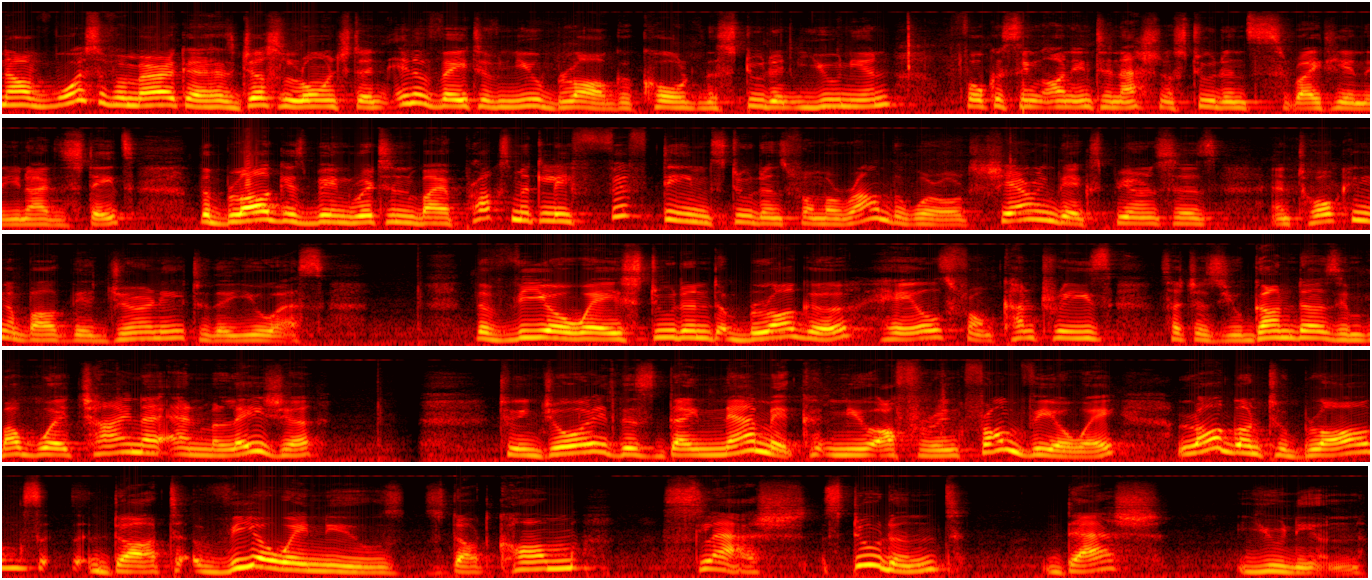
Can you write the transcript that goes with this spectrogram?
Now, Voice of America has just launched an innovative new blog called The Student Union, focusing on international students right here in the United States. The blog is being written by approximately 15 students from around the world, sharing their experiences and talking about their journey to the U.S. The VOA student blogger hails from countries such as Uganda, Zimbabwe, China, and Malaysia. To enjoy this dynamic new offering from VOA, log on to blogs.voanews.com slash student dash union.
